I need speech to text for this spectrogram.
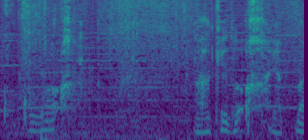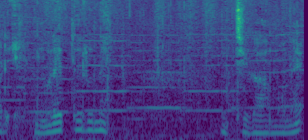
ここはあけどやっぱり濡れてるね。内側もね。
